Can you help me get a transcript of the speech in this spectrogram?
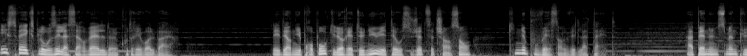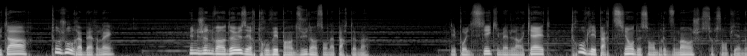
et se fait exploser la cervelle d'un coup de revolver. Les derniers propos qu'il aurait tenus étaient au sujet de cette chanson qu'il ne pouvait s'enlever de la tête. À peine une semaine plus tard, toujours à Berlin, une jeune vendeuse est retrouvée pendue dans son appartement. Les policiers qui mènent l'enquête trouve les partitions de Sombre Dimanche sur son piano.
